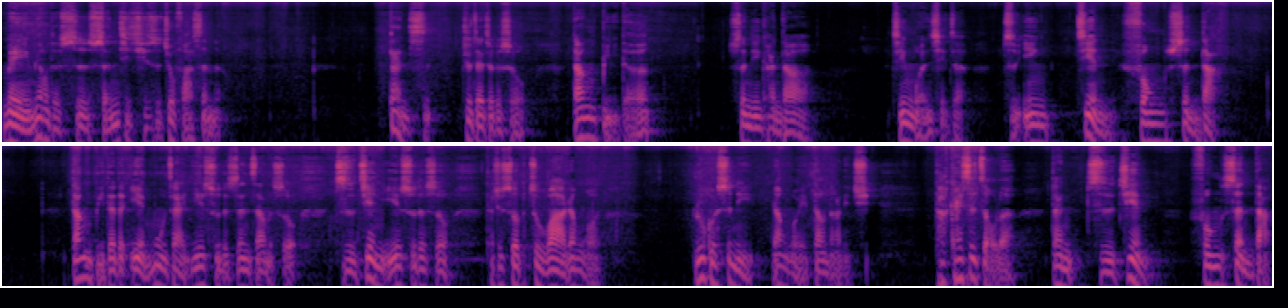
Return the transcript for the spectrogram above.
美妙的是神迹其实就发生了。但是就在这个时候，当彼得圣经看到经文写着“只因见风甚大”，当彼得的眼目在耶稣的身上的时候，只见耶稣的时候，他就说：“主啊，让我如果是你，让我也到哪里去。”他开始走了，但只见风甚大。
